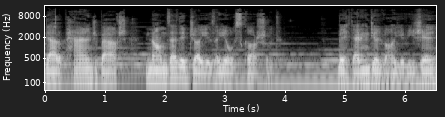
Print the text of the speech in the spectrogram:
در پنج بخش نامزد جایزه اسکار شد. بهترین جلوه های ویژه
